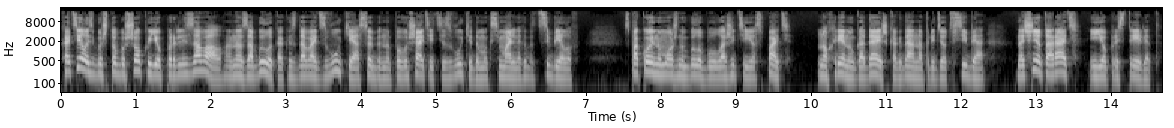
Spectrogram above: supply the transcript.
Хотелось бы, чтобы шок ее парализовал. Она забыла, как издавать звуки, особенно повышать эти звуки до максимальных децибелов. Спокойно можно было бы уложить ее спать. Но хрен угадаешь, когда она придет в себя. Начнет орать, ее пристрелят.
